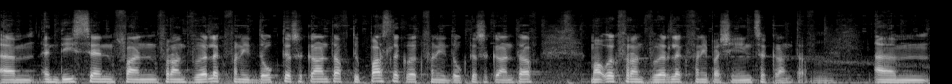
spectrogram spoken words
um in die sin van verantwoordelik van die dokter se kant af, toepaslik ook van die dokter se kant af, maar ook verantwoordelik van die pasiënt se kant af. Um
